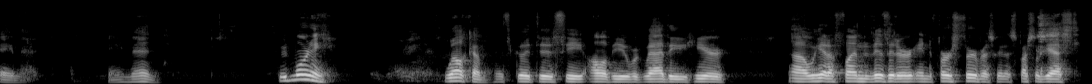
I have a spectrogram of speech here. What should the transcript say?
Amen. Amen. Good morning. Welcome. It's good to see all of you. We're glad that you're here. Uh, we had a fun visitor in first service. We had a special guest,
